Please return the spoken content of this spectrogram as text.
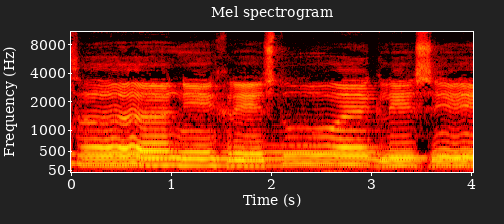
όθενη Χριστού Εκκλησία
